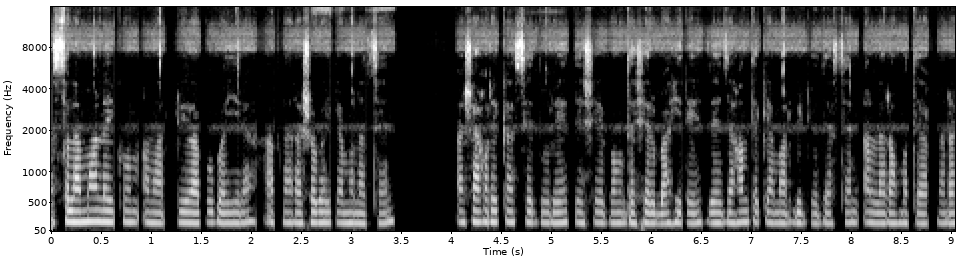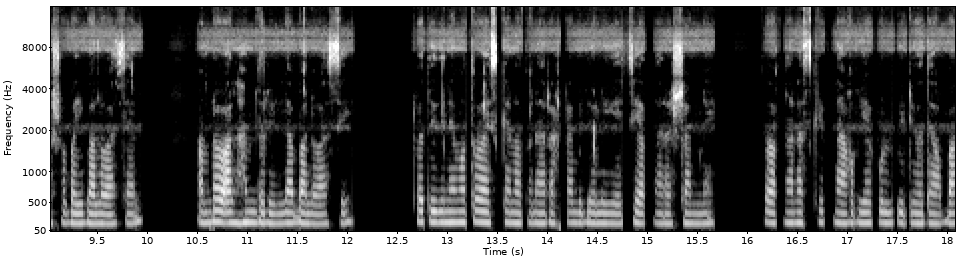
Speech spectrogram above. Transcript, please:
আসসালামু আলাইকুম, আমার প্রিয় আপু ভাইয়েরা। আপনারা সবাই কেমন আছেন? আশা করি কাছে, দূরে, দেশে এবং দেশের বাহিরে যে যেখান থেকে আমার ভিডিও দেখছেন আল্লাহ রহমতে আপনারা সবাই ভালো আছেন। আমরাও আলহামদুলিল্লাহ ভালো আছি। প্রতিদিনের মতো আজকে নতুন আর একটা ভিডিও লিয়েছি আপনারা সামনে। তো আপনারা স্কিপ না করিয়ে ফুল ভিডিও দেখবা।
